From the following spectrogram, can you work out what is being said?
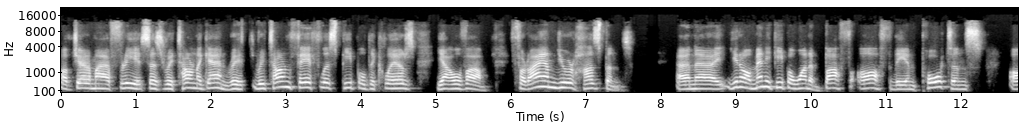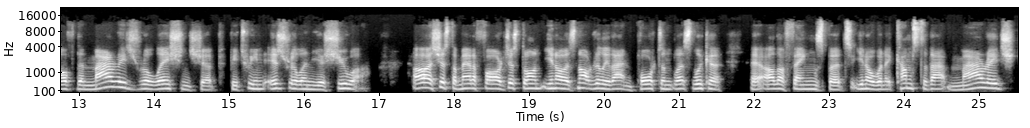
of Jeremiah 3, it says, Return again, Re- return, faithless people, declares Yahovah, for I am your husband. And, uh, you know, many people want to buff off the importance of the marriage relationship between Israel and Yeshua. Oh, it's just a metaphor. Just don't, you know, it's not really that important. Let's look at uh, other things. But, you know, when it comes to that marriage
